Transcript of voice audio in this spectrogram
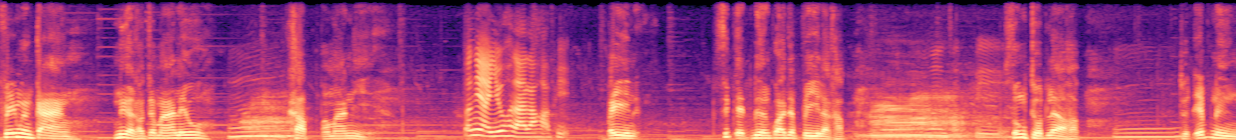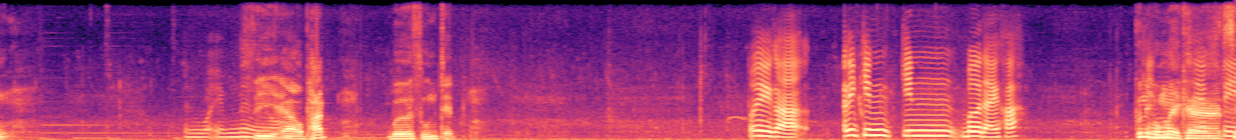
เฟรมกลางๆ เนื้อเขาจะมาเร็วอืมขับประมาณนี้ตอนนี้อายุเท่าไหร่แล้วคะพี่ปีสิบเอ็ดเดือนกว่าจะปีแล้วครับเริ่มจากปีส่งจดแล้วครับ อืมจุด F1 เป็นวัว F1 เนอะ CL พัดเบอร์ 07 ตัวนี้ก็อันนี้กินกินเบอร์ใดคะ ตัวนี้ผมให้แค่ KFC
